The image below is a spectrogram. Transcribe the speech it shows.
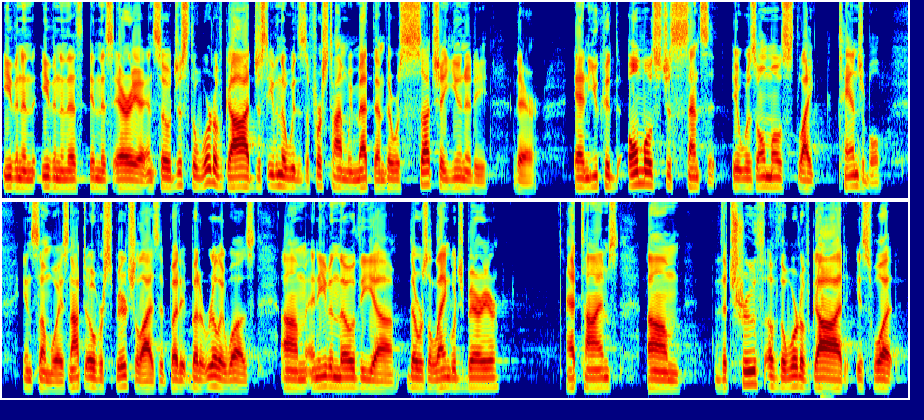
even in even in this in this area, and so just the Word of God, just even though this is the first time we met them, there was such a unity there and you could almost just sense it. It was almost like tangible in some ways, not to over spiritualize it, but it, but it really was. Um, and even though the, uh, there was a language barrier at times, um, the truth of the Word of God is what,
